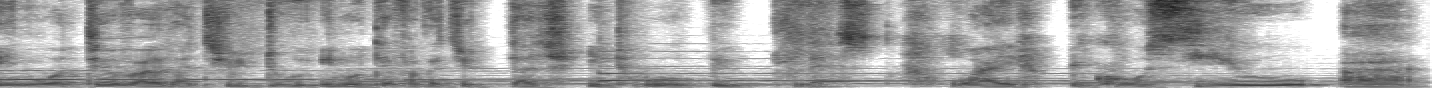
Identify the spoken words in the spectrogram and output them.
In whatever that you do, in whatever that you touch, it will be blessed. Why? Because you are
